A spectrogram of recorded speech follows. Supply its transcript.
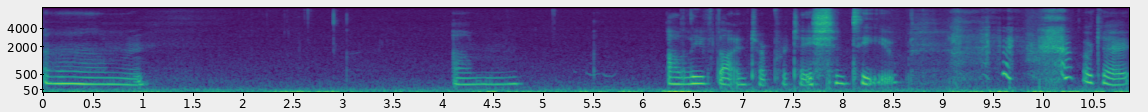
Um. Um. I'll leave that interpretation to you. okay.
